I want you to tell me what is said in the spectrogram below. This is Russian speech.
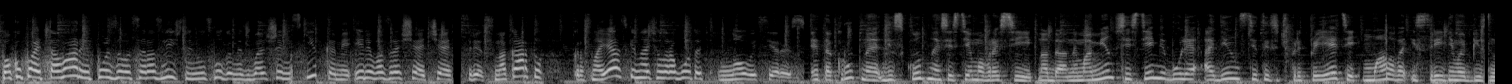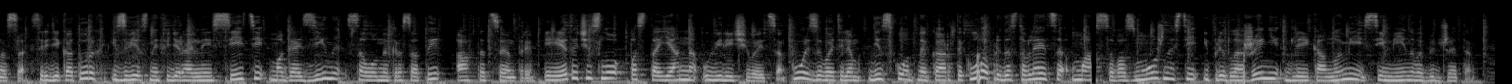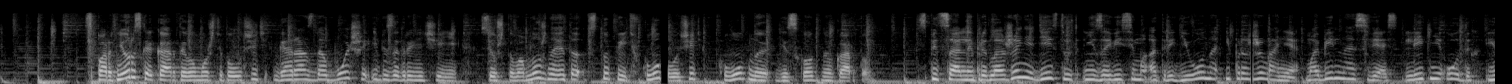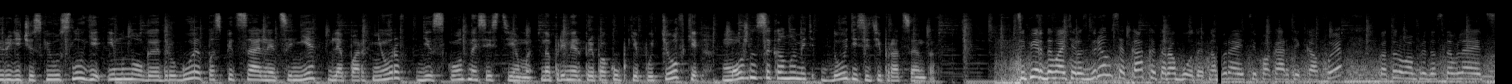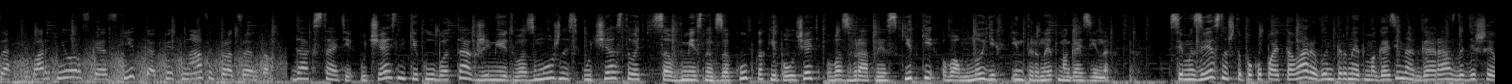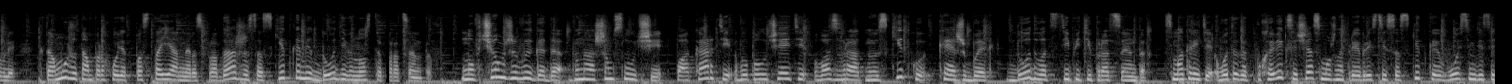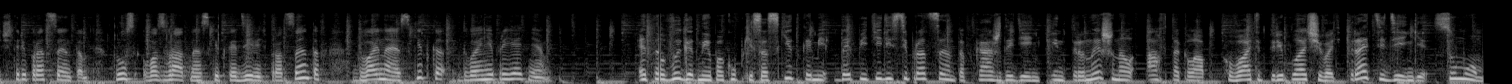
Покупать товары и пользоваться различными услугами с большими скидками или возвращать часть средств на карту в Красноярске начал работать новый сервис. Это крупная дисконтная система в России. На данный момент в системе более 11 тысяч предприятий малого и среднего бизнеса, среди которых известные федеральные сети, магазины, салоны красоты, автоцентры. И это число постоянно увеличивается. Пользователям дисконтной карты клуба предоставляется масса возможностей и предложений для экономии семейного бюджета. Партнерской картой вы можете получить гораздо больше и без ограничений. Все, что вам нужно, это вступить в клуб, получить клубную дисконтную карту. Специальные предложения действуют независимо от региона и проживания. Мобильная связь, летний отдых, юридические услуги и многое другое по специальной цене для партнеров дисконтной системы. Например, при покупке путевки можно сэкономить до 10%. Теперь давайте разберемся, как это работает. Набираете по карте кафе, в котором вам предоставляется партнерская скидка 15%. Да, кстати, участники клуба также имеют возможность участвовать в совместных закупках и получать возвратные скидки во многих интернет-магазинах. Всем известно, что покупать товары в интернет-магазинах гораздо дешевле. К тому же там проходят постоянные распродажи со скидками до 90%. Но в чем же выгода в нашем случае? По карте вы получаете возвратную скидку кэшбэк до 25%. Смотрите, вот этот пуховик сейчас можно приобрести со скидкой 84%, плюс возвратная скидка 9%, двойная скидка вдвойне приятнее. Это выгодные покупки со скидками до 50% каждый день. International Auto Club. Хватит переплачивать, тратьте деньги с умом.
